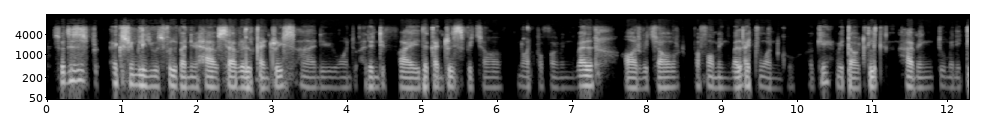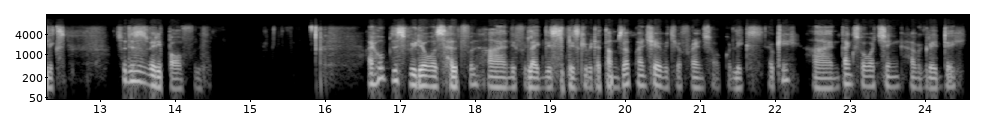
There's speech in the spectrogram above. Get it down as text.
So this is extremely useful when you have several countries and you want to identify the countries which are not performing well or which are performing well at one go, okay, without click, having too many clicks. So this is very powerful. I hope this video was helpful. And if you like this, please give it a thumbs up and share with your friends or colleagues. Okay. And thanks for watching. Have a great day.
